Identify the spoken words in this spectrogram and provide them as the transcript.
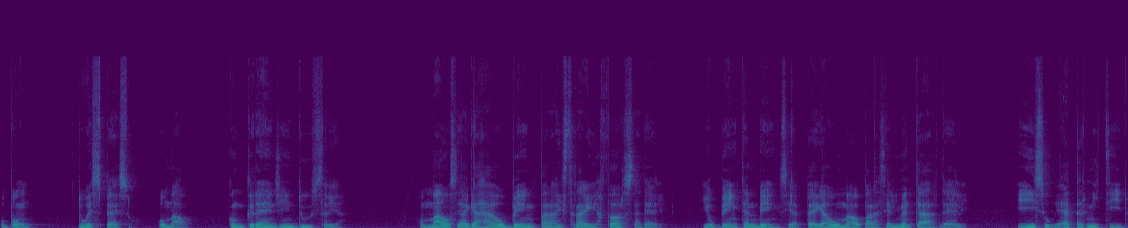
o bom, do espesso, o mal, com grande indústria. O mal se agarra ao bem para extrair força dele, e o bem também se apega ao mal para se alimentar dele. E isso é permitido.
